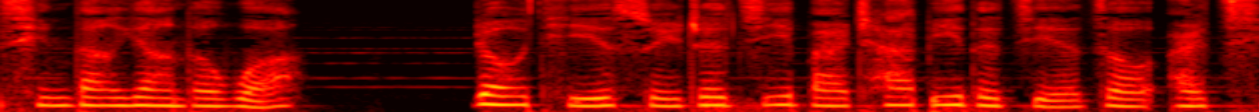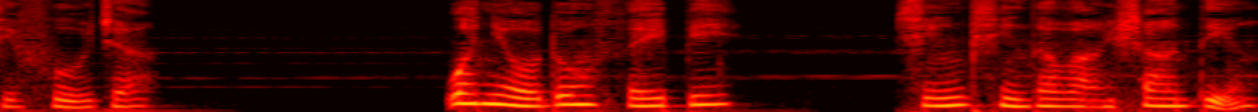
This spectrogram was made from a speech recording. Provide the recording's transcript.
情荡漾的我，肉体随着鸡巴插逼的节奏而起伏着。我扭动肥逼，频频的往上顶，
